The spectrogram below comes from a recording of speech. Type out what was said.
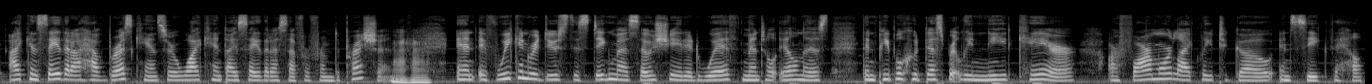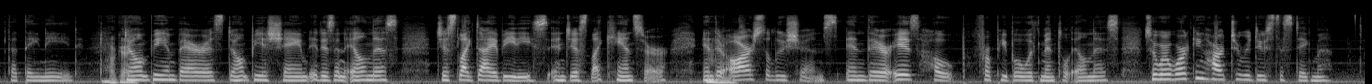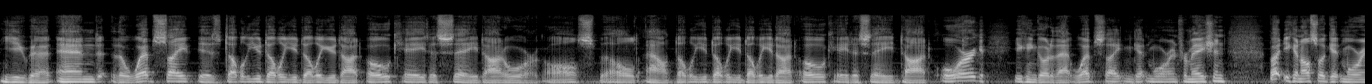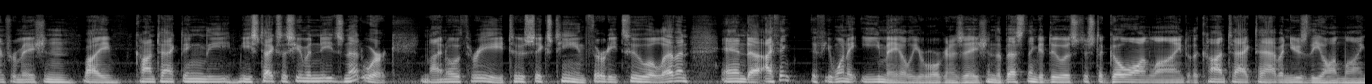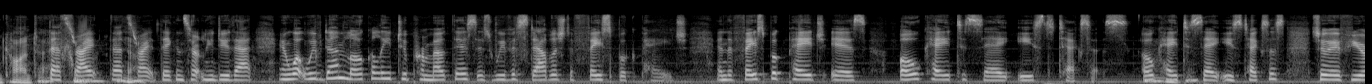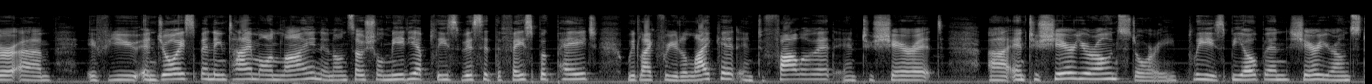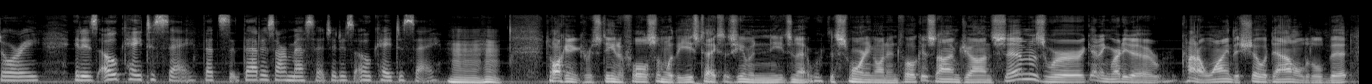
I can say that I have breast cancer, why can't I say that I suffer from depression? Mm-hmm. And if we can reduce the stigma associated with mental illness, then people who desperately need care are far more likely to go and seek the help that they need. Okay. Don't be embarrassed. Don't be ashamed. It is an illness just like diabetes and just like cancer. And mm-hmm. there are solutions and there is hope for people with mental illness. So we're working hard to reduce the stigma. You bet. And the website is www.oktosay.org, all spelled out. www.oktosay.org. You can go to that website and get more information, but you can also get more information by contacting the East Texas Human Needs Network, 903 216 3211. And uh, I think if you want to email your organization, the best thing to do is just to go online to the contact tab and use the online contact. That's right. That's yeah. right. They can certainly do that. And what we've done locally to promote this is we've established a Facebook page. And the Facebook page is okay to say East Texas. Okay mm-hmm. to say East Texas. So if you're um, if you enjoy spending time online and on social media, please visit the Facebook page. We'd like for you to like it and to follow it and to share it uh, and to share your own story. Please be open, share your own story. It is okay to say. That's that is our message. It is okay to say. Mm-hmm. Talking to Christina Folsom with the East Texas Human Needs Network this morning on In Focus. I'm John Sims. We're getting ready to kind of wind the show down a little bit.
